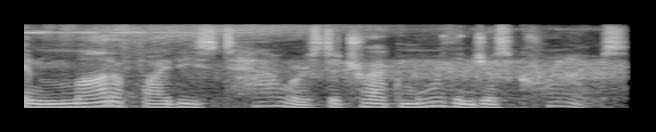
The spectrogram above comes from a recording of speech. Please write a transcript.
Can modify these towers to track more than just crimes.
